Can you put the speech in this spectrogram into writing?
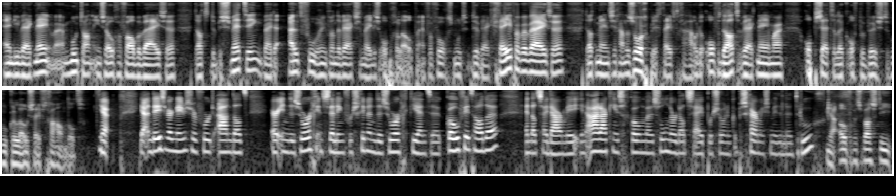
En die werknemer moet dan in zo'n geval bewijzen dat de besmetting bij de uitvoering van de werkzaamheden is opgelopen. En vervolgens moet de werkgever bewijzen dat men zich aan de zorgplicht heeft gehouden of dat werknemer opzettelijk of bewust roekeloos heeft gehandeld. Ja, ja en deze werknemer voert aan dat er in de zorginstelling verschillende zorgcliënten COVID hadden. En dat zij daarmee in aanraking is gekomen zonder dat zij persoonlijke beschermingsmiddelen droeg. Ja, overigens was die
